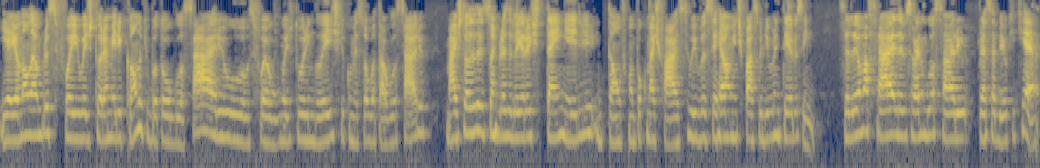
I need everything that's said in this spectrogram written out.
E aí eu não lembro se foi o editor americano que botou o glossário, ou se foi algum editor inglês que começou a botar o glossário. Mas todas as edições brasileiras têm ele, então fica um pouco mais fácil e você realmente passa o livro inteiro assim, você lê uma frase, aí você vai no glossário para saber o que, que é.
